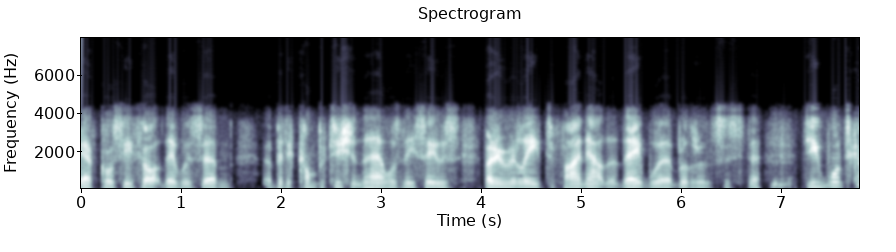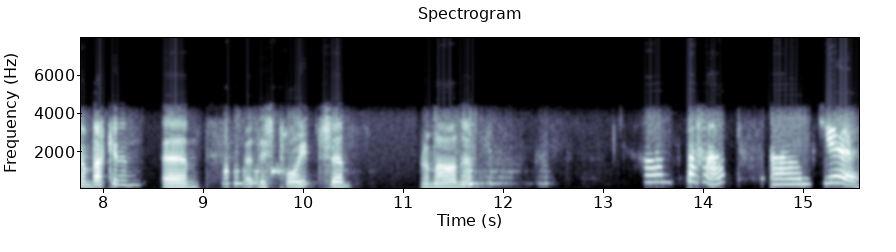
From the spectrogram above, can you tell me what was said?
Yeah, of course, he thought there was um, a bit of competition there, wasn't he? So he was very relieved to find out that they were brother and sister. Do you want to come back in um, at this point, um, Romana? Um, perhaps. Um, yeah,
